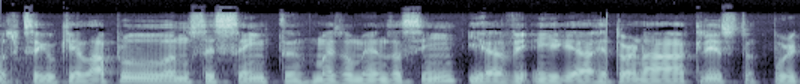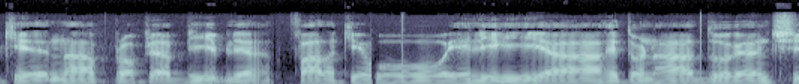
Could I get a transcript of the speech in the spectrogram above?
acho que seria o que lá pro ano 60, mais ou menos assim, ia, iria retornar a Cristo, porque na própria Bíblia fala que o, ele iria retornar durante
